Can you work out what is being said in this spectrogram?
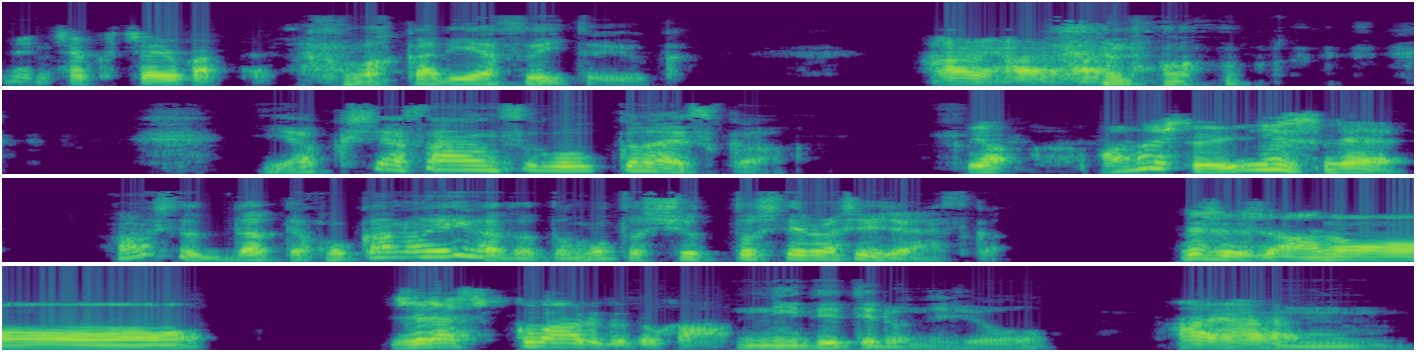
めちゃくちゃ良かったです。わかりやすいというか。はいはいあはの、役者さんすごくないですか？い。いや、あの人いいですね。あの人、だって他の映画だともっとシュッとしてるらしいじゃないですか。ですです。あのー、ジュラシックワールドとか。に出てるんでしょ？はいうはい。ん。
